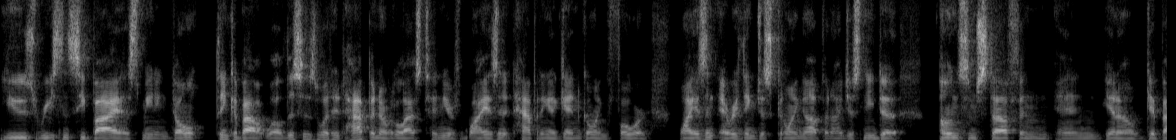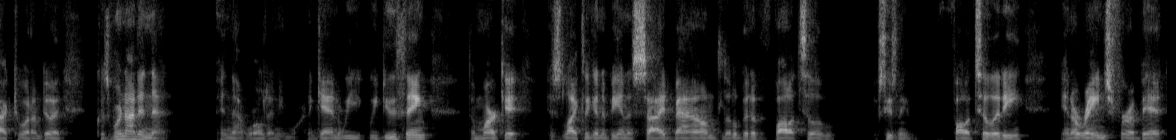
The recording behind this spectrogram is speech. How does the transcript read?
use recency bias, meaning don't think about, well, this is what had happened over the last 10 years. Why isn't it happening again going forward? Why isn't everything just going up? And I just need to own some stuff and and you know get back to what I'm doing. Because we're not in that in that world anymore. And again, we we do think the market is likely going to be in a side bound, little bit of volatility, excuse me, volatility in a range for a bit.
